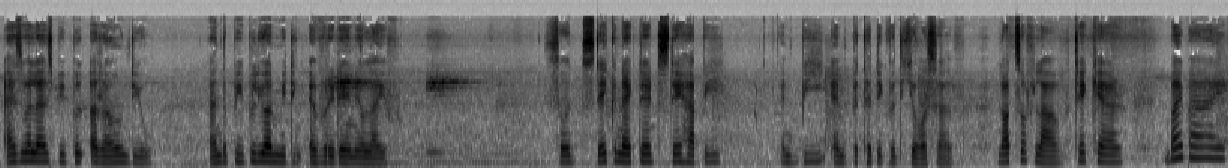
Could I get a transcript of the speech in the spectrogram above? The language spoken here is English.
as well as people around you and the people you are meeting every day in your life. So stay connected, stay happy and be empathetic with yourself. Lots of love. Take care. Bye bye.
